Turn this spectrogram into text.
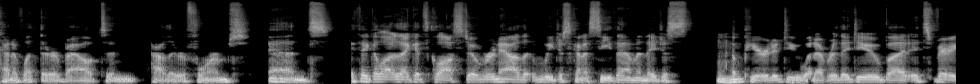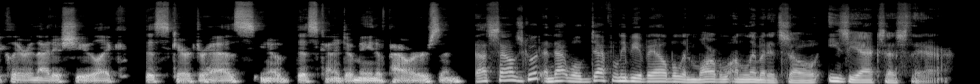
kind of what they're about and how they were formed. And I think a lot of that gets glossed over now that we just kind of see them and they just mm-hmm. appear to do whatever they do. But it's very clear in that issue, like this character has, you know, this kind of domain of powers. And that sounds good. And that will definitely be available in Marvel Unlimited. So easy access there.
